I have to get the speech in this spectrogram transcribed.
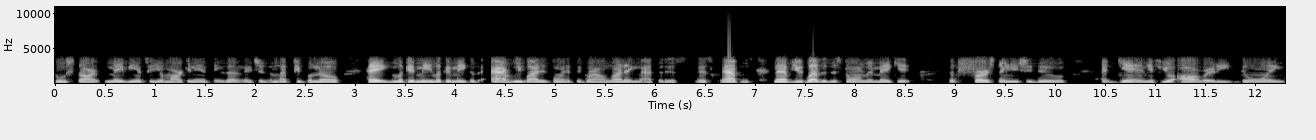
boost start maybe into your marketing and things of that nature to let people know, hey, look at me, look at me, because everybody's going to hit the ground running after this this happens. Now, if you weather the storm and make it, the first thing you should do, again, if you're already doing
